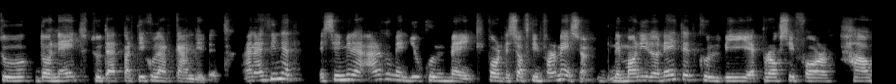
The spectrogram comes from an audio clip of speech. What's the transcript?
to donate to that particular candidate. And I think that a similar argument you could make for the soft information. The money donated could be a proxy for how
